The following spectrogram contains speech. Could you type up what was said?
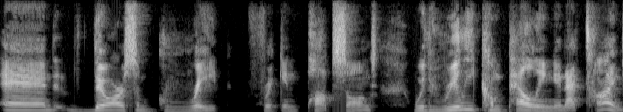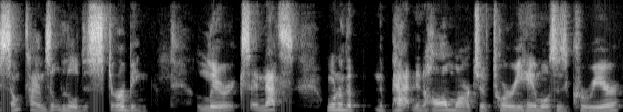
and there are some great freaking pop songs with really compelling and at times sometimes a little disturbing lyrics. And that's one of the, the patented hallmarks of Tori Amos's career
